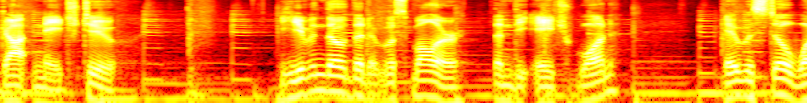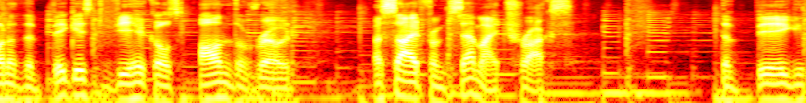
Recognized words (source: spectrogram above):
got an H2. Even though that it was smaller than the H1, it was still one of the biggest vehicles on the road aside from semi trucks. The big,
